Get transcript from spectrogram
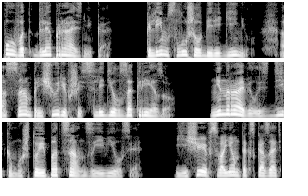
повод для праздника». Клим слушал Берегиню, а сам, прищурившись, следил за Крезу. Не нравилось Дикому, что и пацан заявился. Еще и в своем, так сказать,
